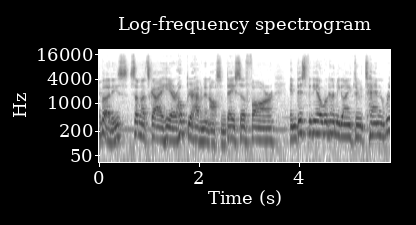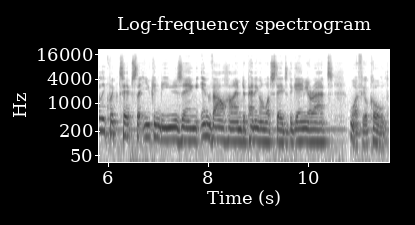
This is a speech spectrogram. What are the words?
buddies, SomeNutz Guy here. Hope you're having an awesome day so far. In this video, we're going to be going through 10 really quick tips that you can be using in Valheim depending on what stage of the game you're at. Oh, I feel cold.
